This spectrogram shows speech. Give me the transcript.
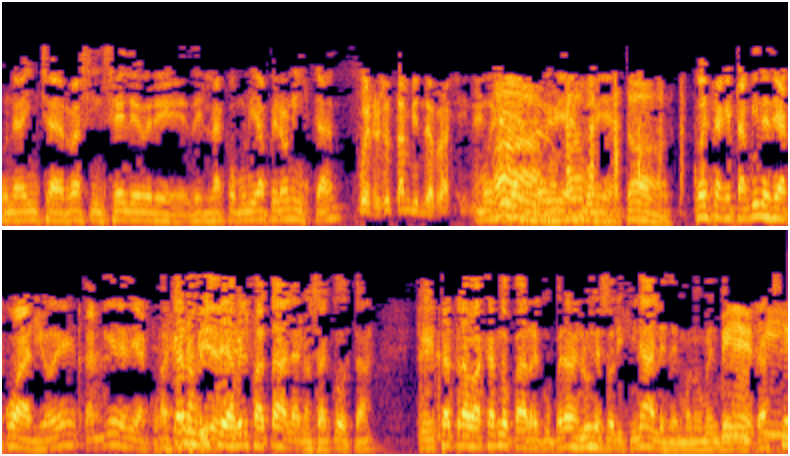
Una hincha de Racing célebre de la comunidad peronista. Bueno, yo también de Racing, ¿eh? Muy bien, muy bien, muy bien. Cuenta que también es de Acuario, ¿eh? También es de Acuario. Acá nos dice Abel Fatala, nos acota, que está trabajando para recuperar las luces originales del monumento. Bien, sí,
